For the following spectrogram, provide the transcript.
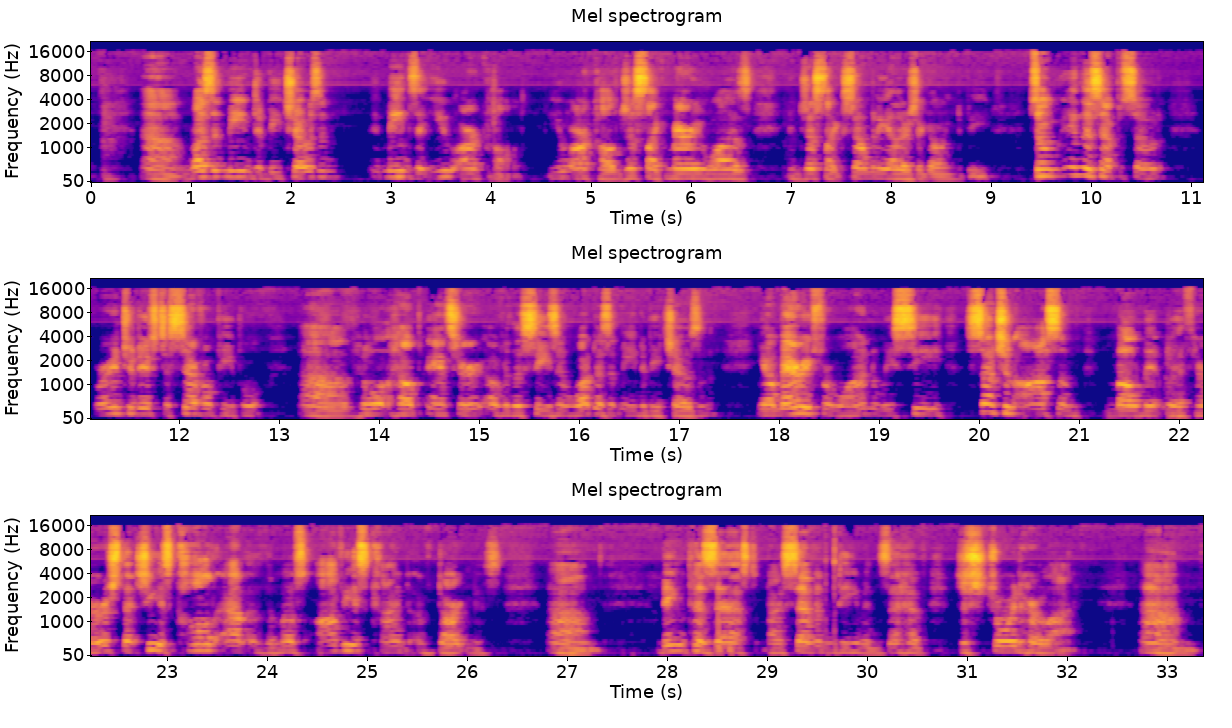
uh, what does it mean to be chosen? It means that you are called. You are called just like Mary was, and just like so many others are going to be. So, in this episode, we're introduced to several people um, who will help answer over the season what does it mean to be chosen. You know, Mary, for one, we see such an awesome moment with her that she is called out of the most obvious kind of darkness, um, being possessed by seven demons that have destroyed her life. Um,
